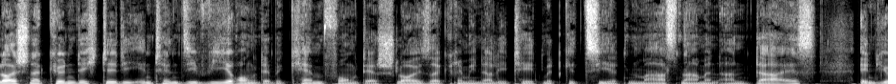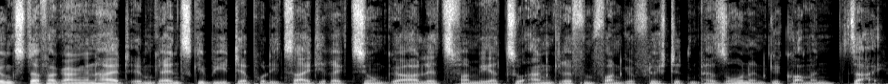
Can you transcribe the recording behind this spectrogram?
Leuschner kündigte die Intensivierung der Bekämpfung der Schleuserkriminalität mit gezielten Maßnahmen an, da es in jüngster Vergangenheit im Grenzgebiet der Polizeidirektion Görlitz vermehrt zu Angriffen von geflüchteten Personen gekommen sei.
